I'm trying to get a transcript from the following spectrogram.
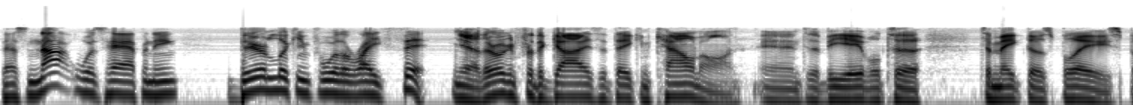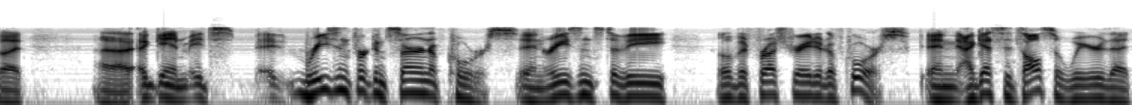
that's not what's happening. They're looking for the right fit. Yeah, they're looking for the guys that they can count on and to be able to to make those plays. But uh, again, it's reason for concern, of course, and reasons to be a little bit frustrated, of course. And I guess it's also weird that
